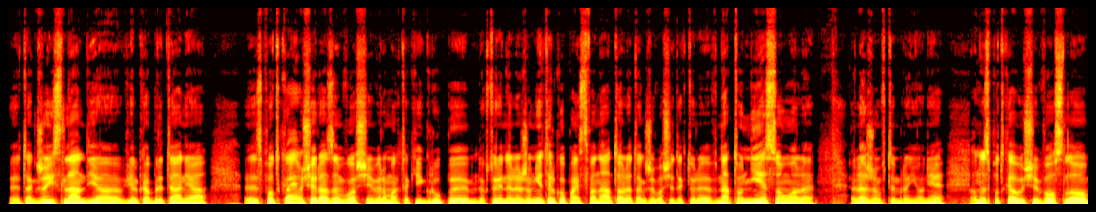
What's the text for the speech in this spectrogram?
e, także Islandia, Wielka Brytania, e, spotkają się razem właśnie w ramach takiej grupy, do której należą nie tylko państwa NATO, ale także właśnie te, które w NATO nie są, ale leżą w tym rejonie. One spotkały się w Oslo,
